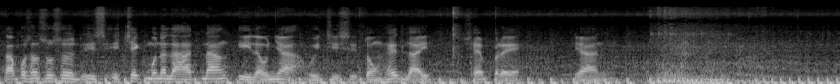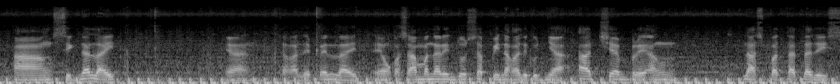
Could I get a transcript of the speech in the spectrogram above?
Tapos ang susunod is i-check mo na lahat ng ilaw niya which is itong headlight, syempre, yan. Ang signal light, yan, saka left and right, ayun kasama na rin doon sa pinakalikod niya at syempre ang last but not the least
